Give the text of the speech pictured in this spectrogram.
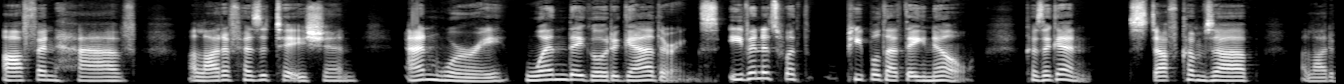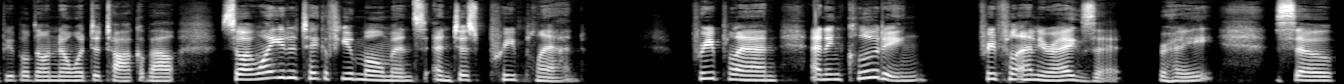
often have a lot of hesitation and worry when they go to gatherings, even it's with people that they know. Because again, stuff comes up. A lot of people don't know what to talk about. So I want you to take a few moments and just pre plan. Pre plan and including pre plan your exit right? So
